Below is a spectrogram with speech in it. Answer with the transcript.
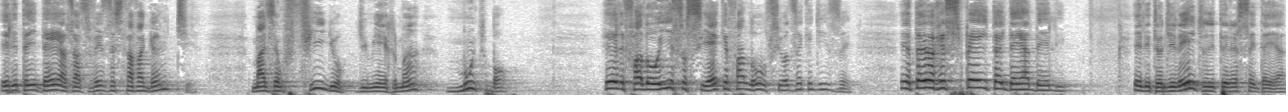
Ele tem ideias, às vezes, extravagantes, mas é um filho de minha irmã muito bom. Ele falou isso, se é que falou, o senhor diz é que dizer. Então eu respeito a ideia dele. Ele tem o direito de ter essa ideia.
